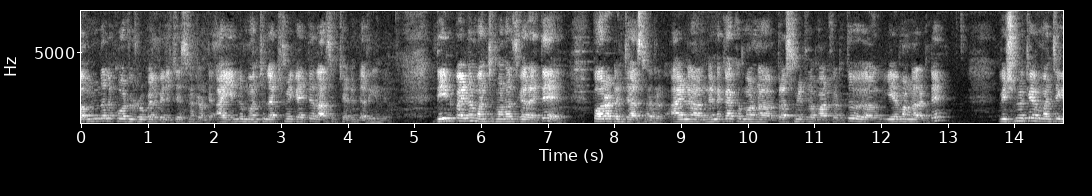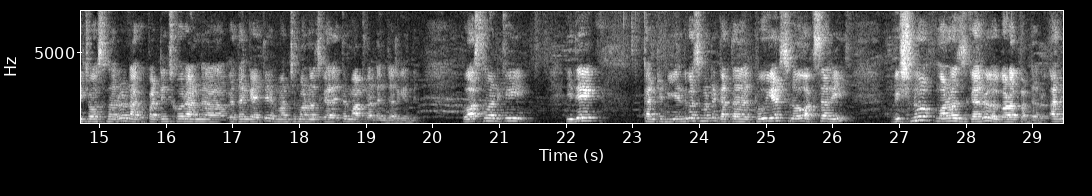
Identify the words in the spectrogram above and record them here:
వందల కోట్ల రూపాయలు విలువ చేసినటువంటి ఆ ఇల్లు మంచు లక్ష్మికి అయితే రాసిచ్చేయడం జరిగింది. దీనిపైన మంచు మనోజ్ గారు అయితే పోరాటం చేస్తున్నారు. ఆయన నిన్న కాక మొన్న ప్రెస్ మీట్లో మాట్లాడుతూ ఏమన్నారంటే విష్ణుకే మంచిగా చూస్తున్నారు నాకు పట్టించుకోరు అన్న విధంగా అయితే మంచు మనోజ్ గారు అయితే మాట్లాడడం జరిగింది. వాస్తవానికి ఇదే కంటిన్యూ ఎందుకోసమంటే గత టూ ఇయర్స్లో ఒకసారి విష్ణు మనోజ్ గారు గొడవ పడ్డారు. అది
